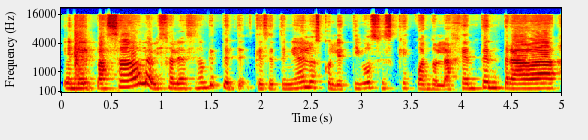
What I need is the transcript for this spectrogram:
en el pasado la visualización que, se tenía de los colectivos es que cuando la gente entraba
